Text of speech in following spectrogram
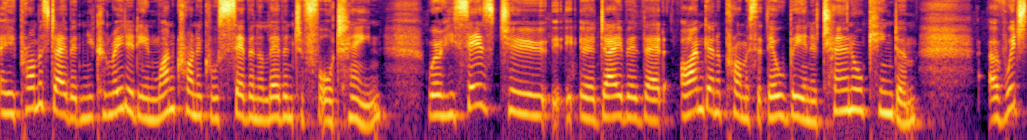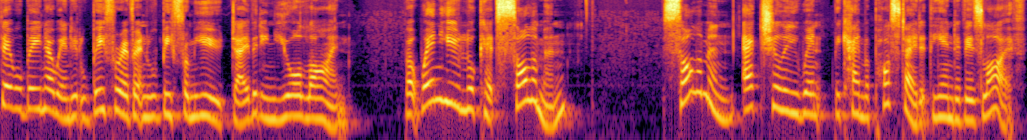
He promised David, and you can read it in 1 Chronicles seven eleven to 14, where He says to uh, David that I'm going to promise that there will be an eternal kingdom of which there will be no end. It will be forever, and it will be from you, David, in your line. But when you look at Solomon, Solomon actually went became apostate at the end of his life.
